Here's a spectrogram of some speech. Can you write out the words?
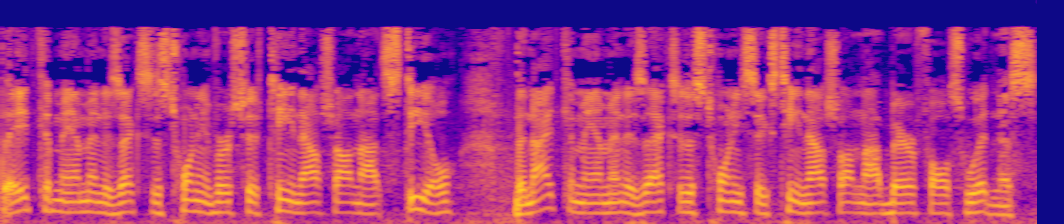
The eighth commandment is Exodus 20 and verse 15, thou shalt not steal. The ninth commandment is Exodus 20, 16, thou shalt not bear false witness.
